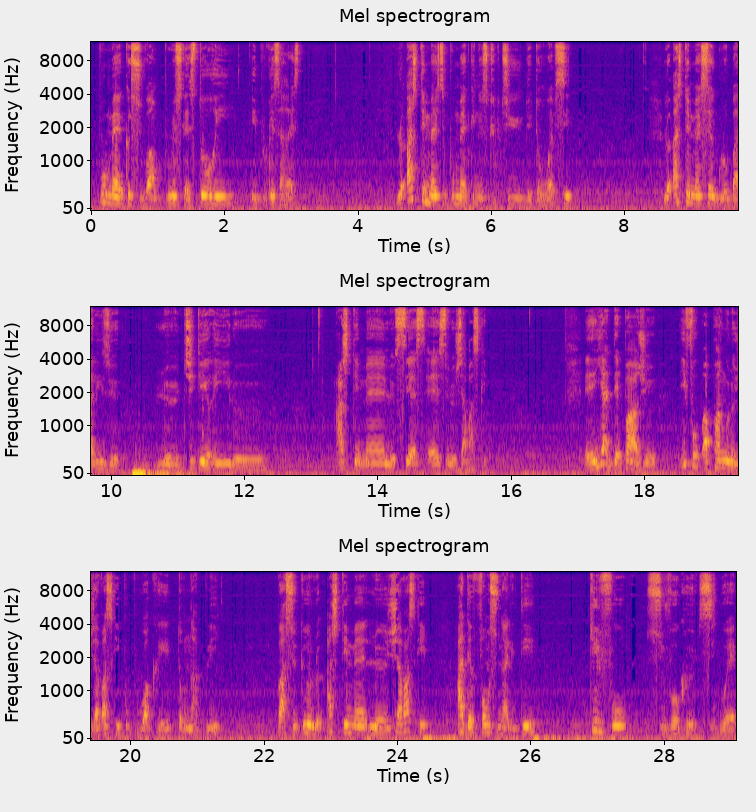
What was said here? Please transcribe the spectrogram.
pour mettre souvent plus les stories et pour que ça reste. Le HTML c'est pour mettre une structure de ton website. Le HTML c'est globalise le jQuery, le HTML, le CSS, le JavaScript. Et il y a des pages, il faut apprendre le JavaScript pour pouvoir créer ton appli. Parce que le HTML, le JavaScript a des fonctionnalités qu'il faut sur votre site web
